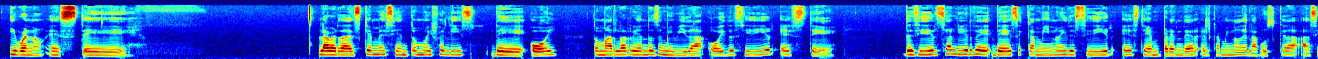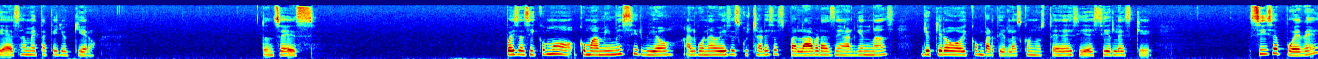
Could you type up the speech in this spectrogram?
Y bueno, este la verdad es que me siento muy feliz de hoy tomar las riendas de mi vida, hoy decidir este decidir salir de, ese camino y decidir este emprender el camino de la búsqueda hacia esa meta que yo quiero. Entonces, pues así como, como a mí me sirvió alguna vez escuchar esas palabras de alguien más, yo quiero hoy compartirlas con ustedes y decirles que sí se puede,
